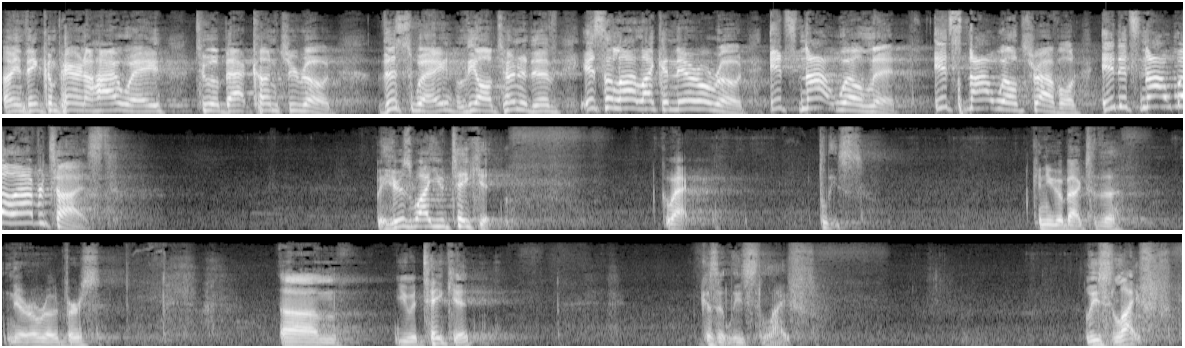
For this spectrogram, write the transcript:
I mean, think comparing a highway to a backcountry road. This way, the alternative, it's a lot like a narrow road. It's not well lit. It's not well traveled. It, it's not well advertised. But here's why you take it. Go back, please. Can you go back to the narrow road verse? Um, you would take it because it leads to life. It leads to life.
